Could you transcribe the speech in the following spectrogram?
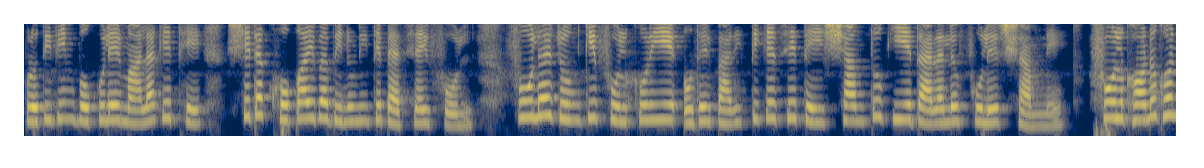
প্রতিদিন বকুলের মালা গেঁথে সেটা খোপায় বা বিনুনিতে পেঁচায় ফুল। ফুল আর রুমকি ফুল কুড়িয়ে ওদের বাড়ির দিকে যেতেই শান্ত গিয়ে দাঁড়াল ফুলের সামনে। ফুল ঘন ঘন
